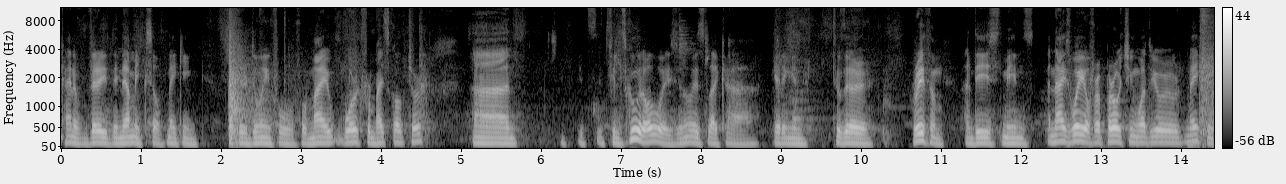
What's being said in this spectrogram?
kind of very dynamics of making what they're doing for, for my work, for my sculpture. And it, it feels good always, you know, it's like uh, getting into their rhythm. And this means a nice way of approaching what you're making.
